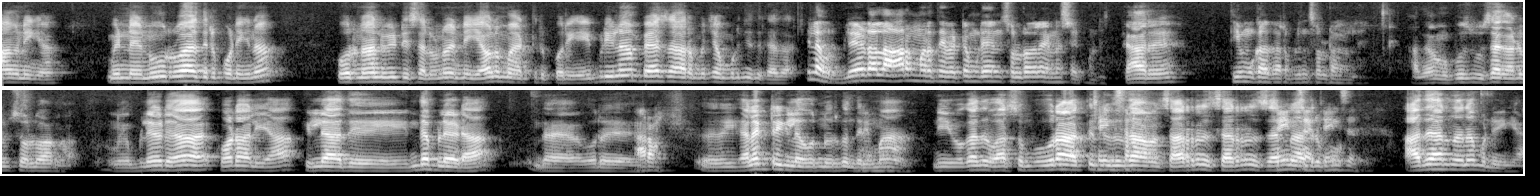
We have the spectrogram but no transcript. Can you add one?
வாங்குனீங்க? முன்ன நூறுரூவா எடுத்துகிட்டு போனீங்கன்னா ஒரு நாள் வீட்டு செலவுனா இன்னைக்கு எவ்வளோமா எடுத்துகிட்டு போறீங்க? இப்படிலாம் பேச ஆரம்பிச்சா முடிஞ்சது கதை. இல்ல ஒரு பிளேடால ஆரம்பரத்தை வெட்ட முடியாதுன்னு சொல்றதுல என்ன ஸ்டேட்மெண்ட் யாரு? திமுக தரப்புன்னு சொல்றாங்கல்ல அதை அவங்க புதுசு புதுசாக கண்டுபிடிச்சு சொல்லுவாங்க. பிளேடா கோடாலியா? இல்லை அது இந்த பிளேடா இந்த ஒரு ஆரம் எலக்ட்ரிக்கில் ஒன்று இருக்கும் தெரியுமா? நீ உட்காந்து வருஷம் பூரா அத்துட்டு அவன் சர்ரு சர்ரு சர்னு அது. அதாக இருந்தால் என்ன பண்ணுவீங்க?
